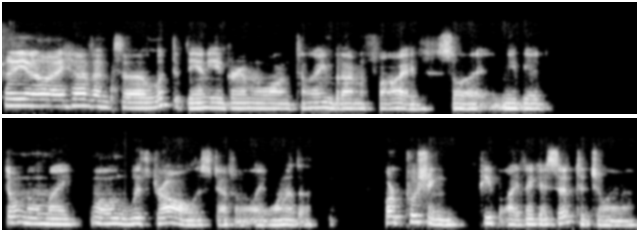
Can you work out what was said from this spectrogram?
Well, you know, I haven't uh, looked at the Enneagram in a long time, but I'm a five, so I, maybe I don't know my well withdrawal is definitely one of the or pushing people. I think I said to Joanna,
